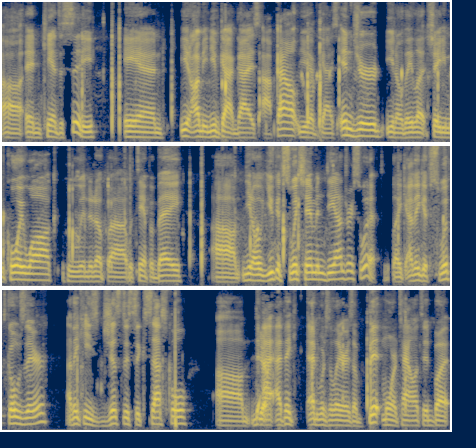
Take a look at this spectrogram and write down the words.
uh, in Kansas City, and you know, I mean, you've got guys opt out, you have guys injured. You know, they let Shady McCoy walk, who ended up uh, with Tampa Bay. Um, you know, you could switch him and DeAndre Swift. Like, I think if Swift goes there, I think he's just as successful. Um, Yeah. I, I think Edwards Helaire is a bit more talented, but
